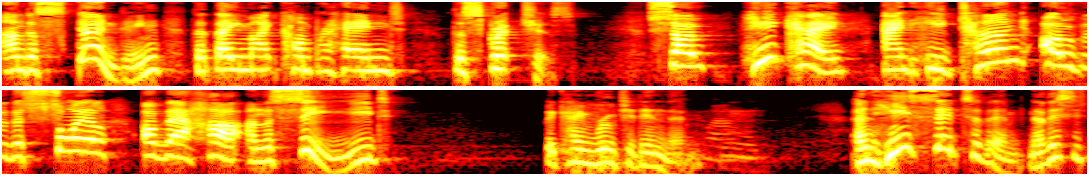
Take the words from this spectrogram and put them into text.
understanding that they might comprehend the scriptures. So he came and he turned over the soil of their heart, and the seed became rooted in them. Wow. And he said to them, Now, this is,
